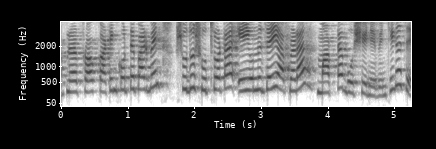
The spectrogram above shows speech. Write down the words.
আপনারা ফ্রক কাটিং করতে পারবেন, শুধু সূত্রটা এই অনুযায়ী আপনারা মাপটা বসিয়ে নেবেন, ঠিক আছে?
